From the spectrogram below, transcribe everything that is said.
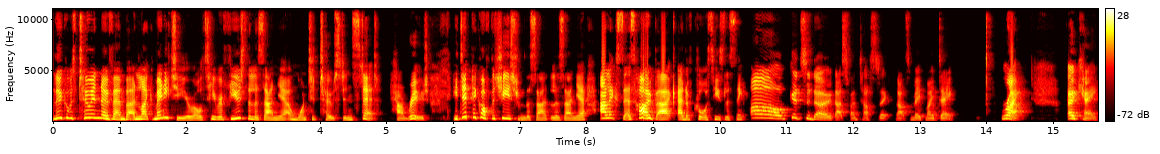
Luca was two in November, and like many two year olds, he refused the lasagna and wanted toast instead. How rude. He did pick off the cheese from the lasagna. Alex says hi back, and of course, he's listening. Oh, good to know. That's fantastic. That's made my day. Right. Okay,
